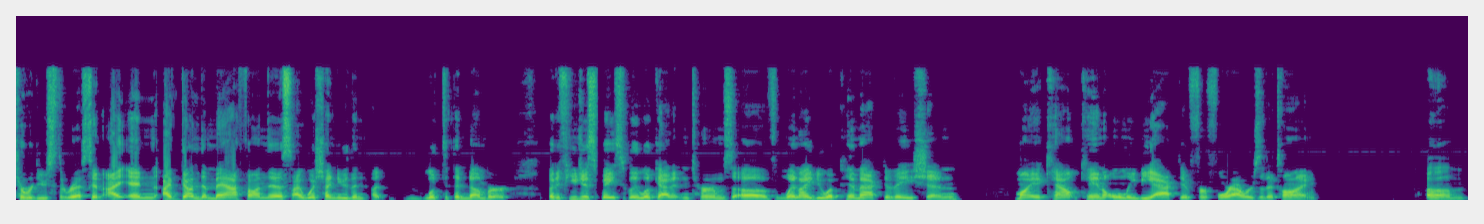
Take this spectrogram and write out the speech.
to reduce the risk. And I and I've done the math on this. I wish I knew the uh, looked at the number, but if you just basically look at it in terms of when I do a PIM activation, my account can only be active for four hours at a time. Um,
